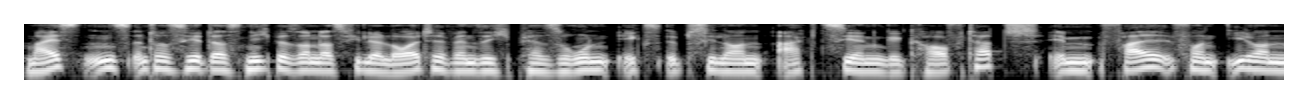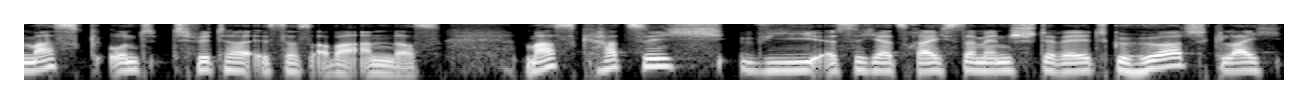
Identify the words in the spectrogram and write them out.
Meistens interessiert das nicht besonders viele Leute, wenn sich Person XY Aktien gekauft hat. Im Fall von Elon Musk und Twitter ist das aber anders. Musk hat sich, wie es sich als reichster Mensch der Welt gehört, gleich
